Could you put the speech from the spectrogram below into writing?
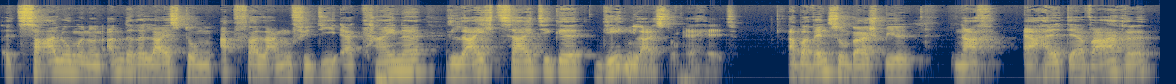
äh, Zahlungen und andere Leistungen abverlangen, für die er keine gleichzeitige Gegenleistung erhält. Aber wenn zum Beispiel nach Erhalt der Ware,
